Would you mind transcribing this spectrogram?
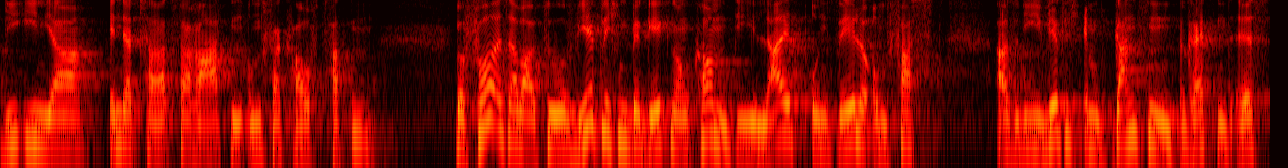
die ihn ja in der Tat verraten und verkauft hatten. Bevor es aber zur wirklichen Begegnung kommt, die Leib und Seele umfasst, also die wirklich im Ganzen rettend ist,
